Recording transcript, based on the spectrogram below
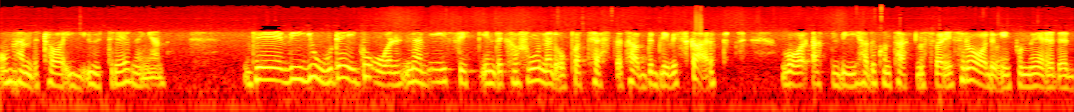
omhänderta i utredningen. Det vi gjorde igår när vi fick indikationer då på att testet hade blivit skarpt var att vi hade kontakt med Sveriges Radio och informerade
